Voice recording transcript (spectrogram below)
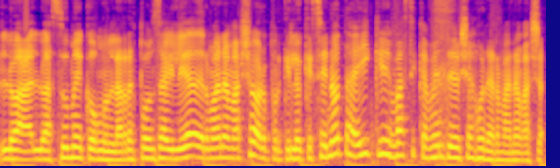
lo, a- lo asume con la responsabilidad de hermana mayor, porque lo que se nota ahí que básicamente ella es una hermana mayor.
